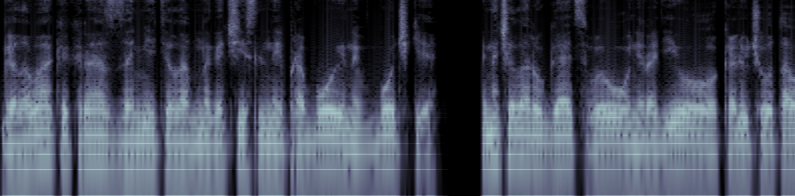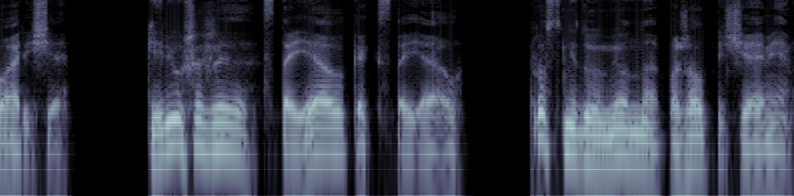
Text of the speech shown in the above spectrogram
Голова как раз заметила многочисленные пробоины в бочке и начала ругать своего нерадивого колючего товарища. Кирюша же стоял, как стоял, просто недоуменно пожал плечами.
